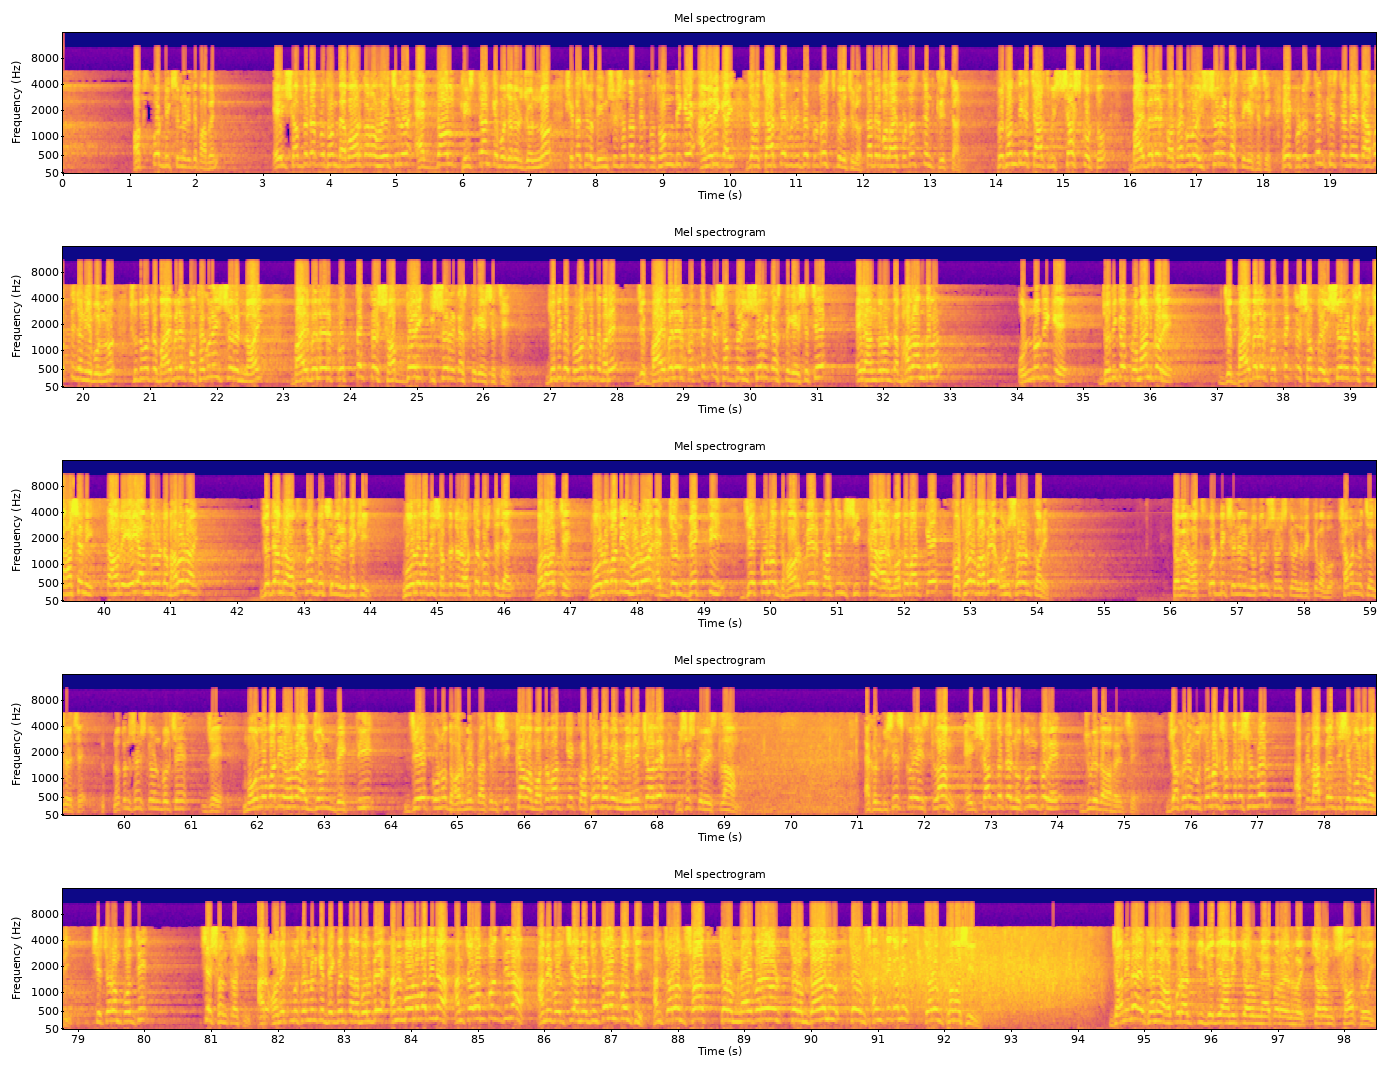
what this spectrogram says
অক্সফোর্ড ডিকশনারিতে পাবেন। এই শব্দটা প্রথম ব্যবহার করা হয়েছিল একদল খ্রিস্টানকে বোঝানোর জন্য। সেটা ছিল বিংশ শতাব্দীর প্রথম দিকে আমেরিকায় যারা চার্চের বিরুদ্ধে প্রোটেস্ট করেছিল, তাদের বলা হয় প্রোটেস্ট্যান্ট খ্রিস্টান। প্রথম দিকে চার্চ বিশ্বাস করত, বাইবেলের কথাগুলো ঈশ্বরের কাছ থেকে এসেছে। এই প্রোটেস্ট্যান্ট খ্রিস্টানরা এতে আপত্তি জানিয়ে বলল, শুধুমাত্র বাইবেলের কথাগুলো ঈশ্বরের নয়, বাইবেলের প্রত্যেকটা শব্দই ঈশ্বরের কাছ থেকে এসেছে। যদি কেউ প্রমাণ করতে পারে যে বাইবেলের প্রত্যেকটা শব্দ ঈশ্বরের কাছ থেকে এসেছে, এই আন্দোলনটা ভালো আন্দোলন? অন্যদিকে, যদি কেউ প্রমাণ করে যে বাইবেলের প্রত্যেকটা শব্দ ঈশ্বরের কাছ থেকে আসেনি, তাহলে এই আন্দোলনটা ভালো নয়। যদি আমরা অক্সফোর্ড ডিকশনারি দেখি, মৌলবাদী শব্দটার অর্থ খুঁজতে যাই, বলা হচ্ছে, মৌলবাদী হল একজন ব্যক্তি যে কোনো ধর্মের প্রাচীন শিক্ষা আর মতবাদকে কঠোরভাবে অনুসরণ করে। তবে অক্সফোর্ড ডিকশনারির নতুন সংস্করণে দেখতে পাবো, সামান্য চেঞ্জ হয়েছে। নতুন সংস্করণ বলছে যে, মৌলবাদী হল একজন ব্যক্তি যে কোনো ধর্মের প্রাচীন শিক্ষা বা মতবাদকে কঠোরভাবে মেনে চলে, বিশেষ করে ইসলাম। এখন বিশেষ করে ইসলাম, এই শব্দটা নতুন করে জুড়ে দেওয়া হয়েছে। যখনই মুসলমান শব্দটা শুনবেন, আপনি ভাববেন যে সে মৌলবাদী, সে চরমপন্থী সে সন্ত্রাসী। আর অনেক মুসলমানকে দেখবেন, তারা বলবে, আমি মৌলবাদী না, আমি চরমপন্থী না। আমি বলছি, আমি একজন চরমপন্থী। আমি চরম সৎ, চরম ন্যায়পরায়ণ, চরম দয়ালু, চরম শান্তিকামী, চরম ক্ষমাশীল। জানি না এখানে অপরাধ কি, যদি আমি চরম ন্যায়পরায়ণ হই, চরম সৎ হই,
